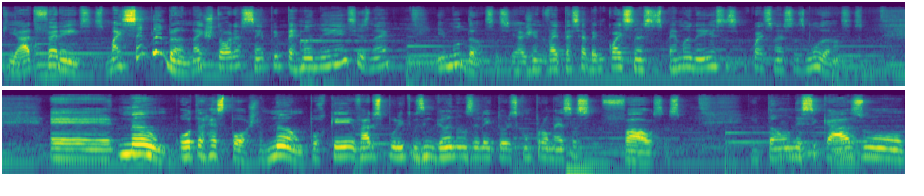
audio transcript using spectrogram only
que há diferenças. Mas sempre lembrando, na história sempre permanências né, e mudanças. E a gente vai percebendo quais são essas permanências e quais são essas mudanças. É, não, outra resposta, não, porque vários políticos enganam os eleitores com promessas falsas. Então, nesse caso,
